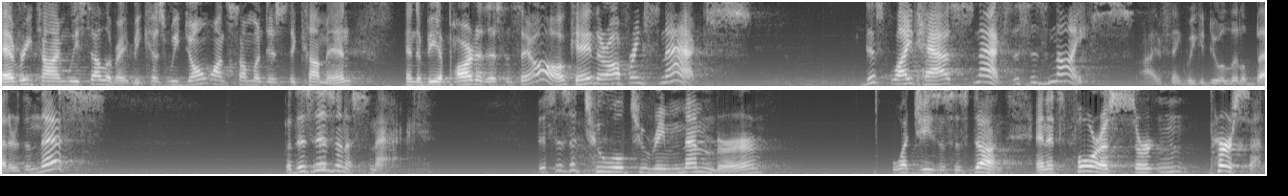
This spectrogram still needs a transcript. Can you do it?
every time we celebrate because we don't want someone just to come in and to be a part of this and say, oh, okay, they're offering snacks. This flight has snacks. This is nice. I think we could do a little better than this. But this isn't a snack. This is a tool to remember what Jesus has done. And it's for a certain person.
